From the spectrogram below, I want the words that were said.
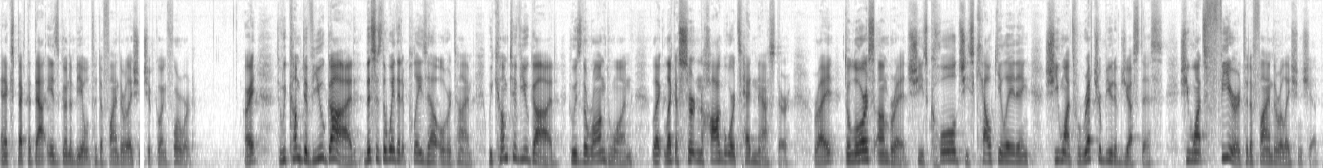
and expect that that is going to be able to define the relationship going forward. All right? So we come to view God. This is the way that it plays out over time. We come to view God, who is the wronged one, like, like a certain Hogwarts headmaster, right? Dolores Umbridge. She's cold, she's calculating, she wants retributive justice. She wants fear to define the relationship.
